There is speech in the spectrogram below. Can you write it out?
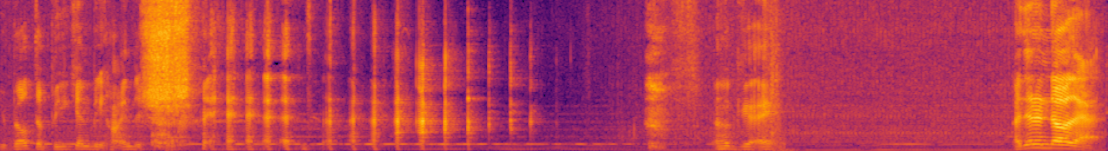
You built the beacon behind the shed. okay. I didn't know that.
